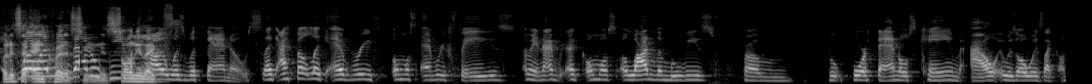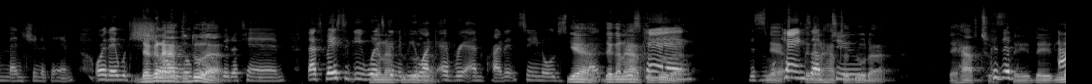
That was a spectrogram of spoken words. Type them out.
But it's well, an I end mean, credit scene. It's only like it was with Thanos. Like I felt like every almost every phase. I mean, every, like almost a lot of the movies from before Thanos came out, it was always like a mention of him, or they would They're show gonna have to a do little that. bit of him. That's basically what They're it's gonna going to have to be like. that. Every end credit scene will just Yeah, like, they're gonna "Here's have to do that. This is yeah, what Kang's up to. to do that. They have to. 'Cause if They they after that,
